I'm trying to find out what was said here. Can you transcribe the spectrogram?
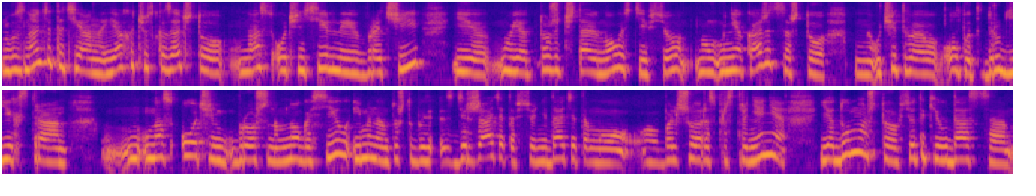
Ну, вы знаете, Татьяна, я хочу сказать, что у нас очень сильные врачи, и ну, я тоже читаю новости и все. Ну, мне кажется, что, учитывая опыт других стран, у нас очень брошено много сил именно на то, чтобы сдержать это все, не дать этому большое распространение. Я думаю, что все-таки удастся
